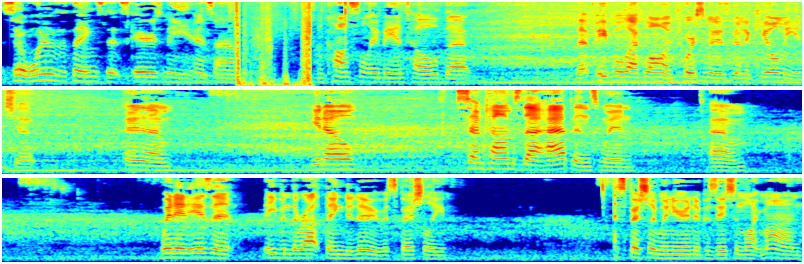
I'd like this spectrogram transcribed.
So one of the things that scares me is um, I'm constantly being told that that people like law enforcement is going to kill me and shit. And um, you know, sometimes that happens when um, when it isn't even the right thing to do, especially especially when you're in a position like mine.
